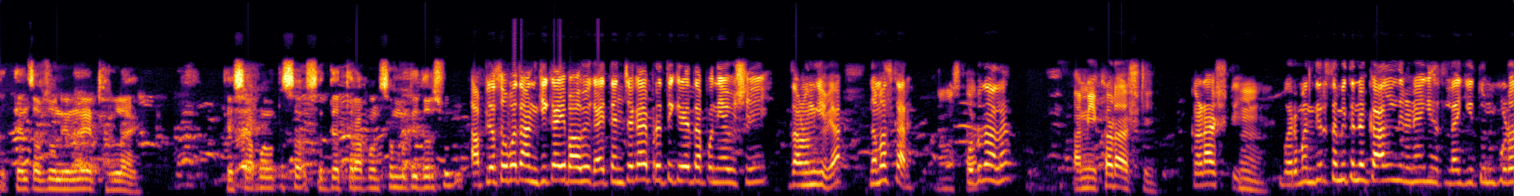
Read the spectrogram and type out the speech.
तर त्यांचा जो निर्णय ठरलाय त्याशी आपण आता स- सध्या तर आपण संमती दर्शवू. आपल्यासोबत आणखी काही भाविक आहेत. त्यांच्या काय प्रतिक्रिया आहेत आपण याविषयी जाणून घेऊया. नमस्कार. कुठून आला? आम्ही खडाष्टी कडाष्टी. बरं मंदिर समितीने काल निर्णय घेतलाय की इथून पुढे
